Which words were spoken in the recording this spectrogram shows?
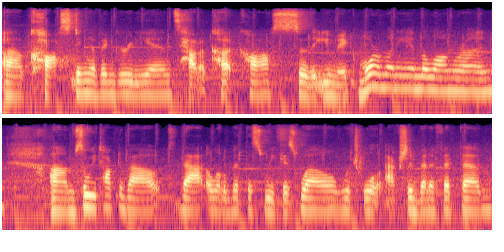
uh, costing of ingredients, how to cut costs so that you make more money in the long run. Um, so we talked about that a little bit this week as well, which will actually benefit them.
